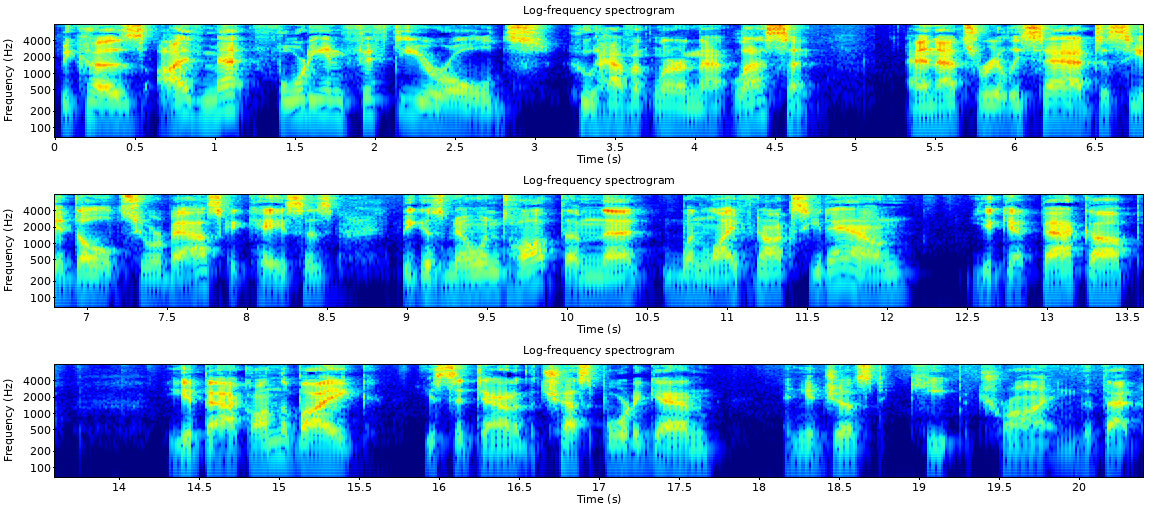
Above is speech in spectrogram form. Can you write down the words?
Because I've met 40 and 50 year olds who haven't learned that lesson. And that's really sad to see adults who are basket cases because no one taught them that when life knocks you down, you get back up, you get back on the bike, you sit down at the chessboard again, and you just keep trying. That that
